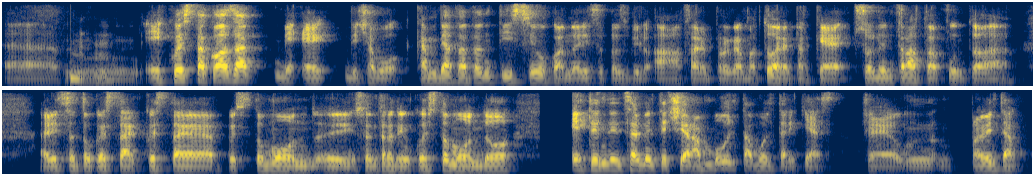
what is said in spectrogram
Ehm, Mhm. E questa cosa è, diciamo, cambiata tantissimo quando ho iniziato a, svilu- a fare il programmatore, perché sono entrato appunto a, ho iniziato questa, questa- questo mondo, eh, sono entrato in questo mondo e tendenzialmente c'era molta, molta richiesta. Cioè, un- probabilmente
